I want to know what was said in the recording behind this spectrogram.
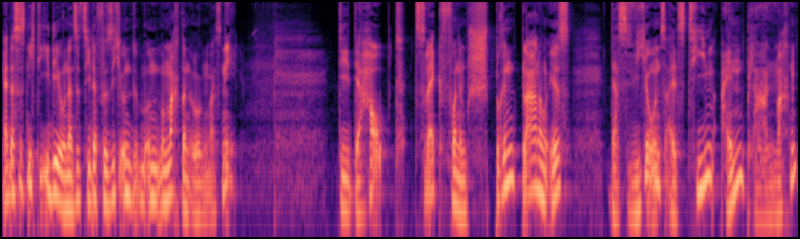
Ja, das ist nicht die Idee und dann sitzt jeder für sich und, und, und macht dann irgendwas. Nee. Die, der Hauptzweck von einem Sprintplanung ist, dass wir uns als Team einen Plan machen,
